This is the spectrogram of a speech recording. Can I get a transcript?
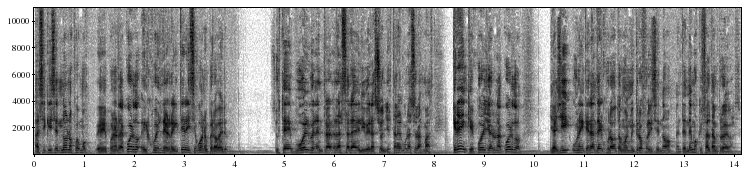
Así que dicen, no nos podemos eh, poner de acuerdo. El juez le reitera y dice, bueno, pero a ver, si ustedes vuelven a entrar a la sala de liberación y están algunas horas más, ¿creen que puede llegar a un acuerdo? Y allí una integrante del jurado tomó el micrófono y dice, no, entendemos que faltan pruebas.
